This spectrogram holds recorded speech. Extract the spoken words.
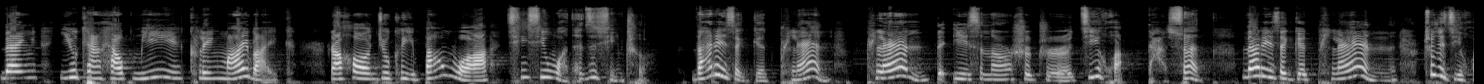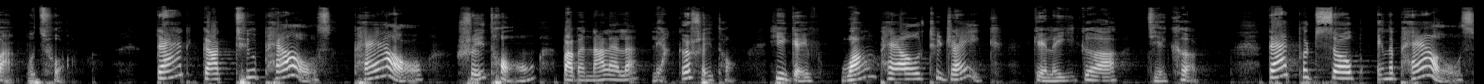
Then you can help me clean my bike. 然后你就可以帮我清洗我的自行车。That is a good plan. Plan 的意思呢是指计划、打算。That is a good plan. 这个计划不错。Dad got two pails. Pail 水桶，爸爸拿来了两个水桶。He gave one pail to Jake. 给了一个杰克。Dad put soap in the pails.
